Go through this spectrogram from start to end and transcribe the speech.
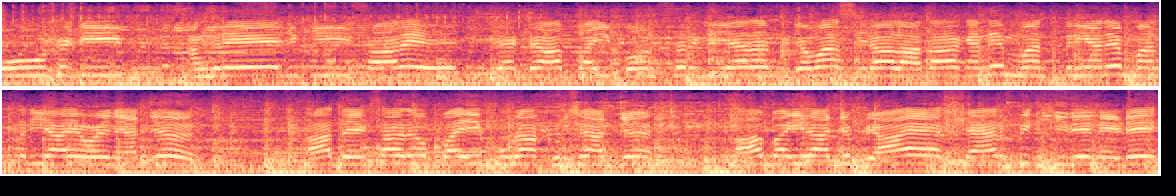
ਊਠ ਜੀ ਅੰਗਰੇਜ਼ ਕੀ ਸਾਰੇ ਜੱਡਾ ਬਾਈ ਬੌਂਸਰ ਕੀ ਯਾਰ, ਜਮਾ ਸਿਰਾ ਲਾਤਾ। ਕਹਿੰਦੇ ਮੰਤਰੀਆਂ ਦੇ ਮੰਤਰੀ ਆਏ ਹੋਏ ਨੇ ਅੱਜ। ਆਹ ਦੇਖ ਸਕਦੇ ਹੋ ਬਾਈ ਪੂਰਾ ਖੁਸ਼ ਹੈ ਅੱਜ। ਆਹ ਬਾਈ ਦਾ ਅੱਜ ਵਿਆਹ ਹੈ, ਸ਼ਹਿਰ ਭਿੱਖੀ ਦੇ ਨੇੜੇ।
